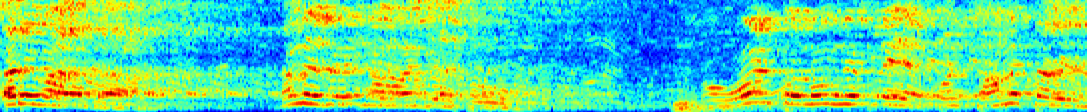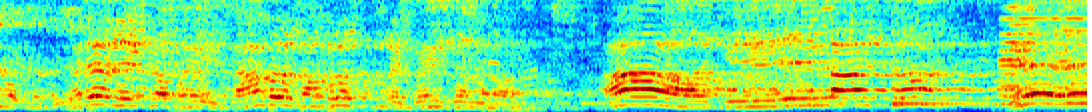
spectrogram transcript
અરે મહારાજા, તમે બેટના વાગ્યા છો. તો તો નો મેકલે, પણ સામે તારે નો મેકલે. અરે રાયકા ભાઈ સાંભળો સાંભળો તમને કહી સાંભળો આ ગેલા સા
